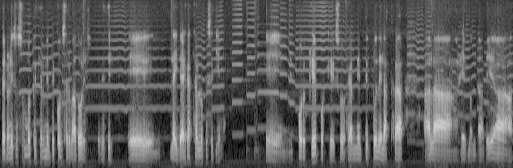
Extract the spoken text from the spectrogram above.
pero en eso somos especialmente conservadores, es decir, eh, la idea es gastar lo que se tiene. Eh, ¿Por qué? Porque eso realmente puede lastrar a las hermandades a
